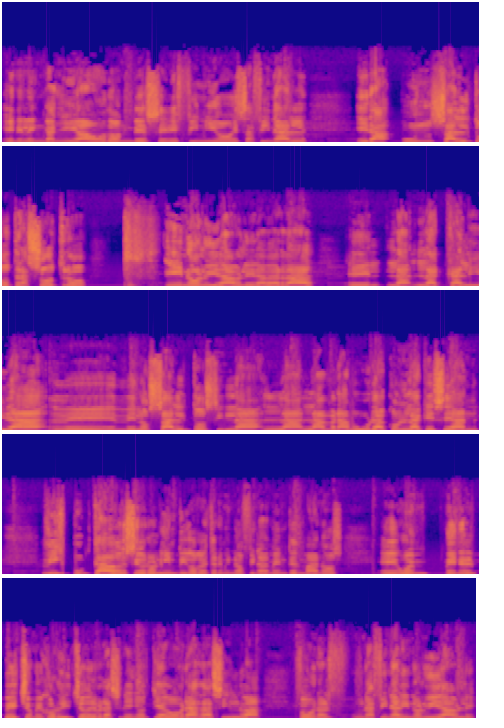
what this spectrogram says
en el Engañao, donde se definió esa final. Era un salto tras otro, inolvidable, la verdad la, calidad de, los saltos y la, bravura con la que se han disputado ese oro olímpico que terminó finalmente en manos, eh, o en, el pecho, mejor dicho, del brasileño Thiago Braz da Silva. Fue una, final inolvidable.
